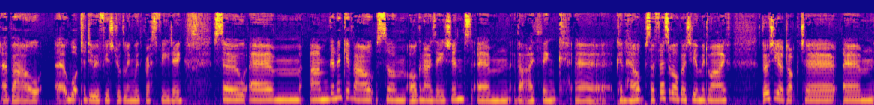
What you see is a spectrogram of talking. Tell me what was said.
about uh, what to do if you're struggling with breastfeeding. So um, I'm going to give out some organisations um, that I think uh, can help. So first of all, go to your midwife. Go to your doctor. Um,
